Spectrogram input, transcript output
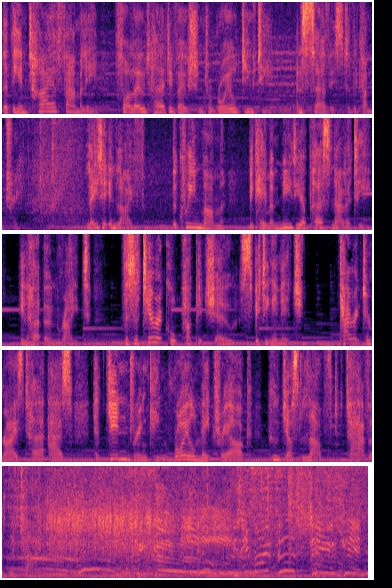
that the entire family followed her devotion to royal duty and service to the country. Later in life, the Queen Mum became a media personality in her own right. The satirical puppet show Spitting Image characterized her as a gin-drinking royal matriarch who just loved to have a good time. Is it my birthday again?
